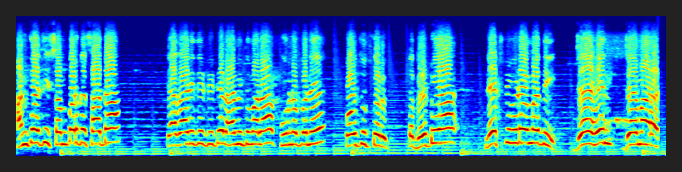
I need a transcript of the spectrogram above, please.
आमच्याशी संपर्क साधा. त्या गाडीची डिटेल आम्ही तुम्हाला पूर्णपणे पोहोचूत करू. तर भेटूया नेक्स्ट व्हिडिओमध्ये. जय हिंद जय महाराष्ट्र.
